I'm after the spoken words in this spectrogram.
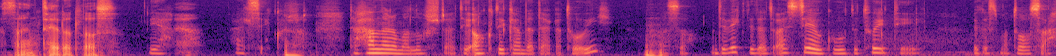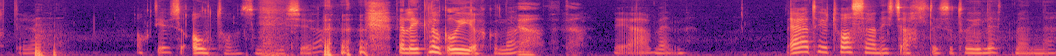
Sangen taler til oss. Ja, ja. helt sikkert. Ja. Det handler om å lusta, at vi ångte kan det dega tog. Mm. Altså, det er viktigt at du er ser god og tog til, hvilket som man tar seg etter. Mm -hmm. Och det är ju så åton som är mycket. Det ligger nog oj och kolla. Ja, det där. Ja, men är det ju tossa inte alltid så tydligt men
